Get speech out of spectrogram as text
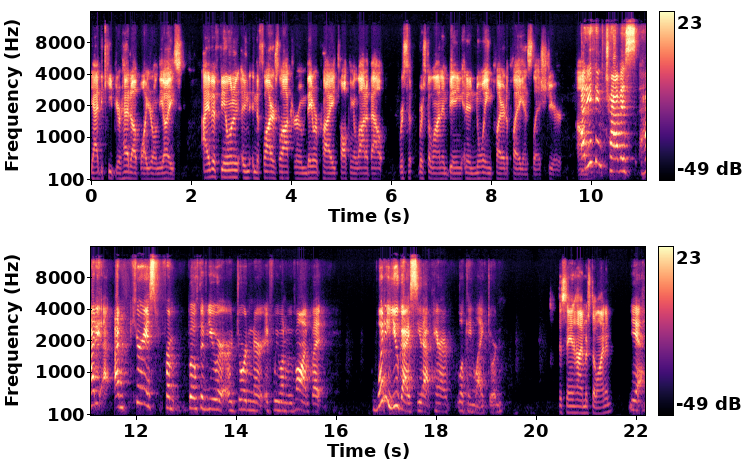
you had to keep your head up while you're on the ice." I have a feeling in, in the Flyers locker room they were probably talking a lot about Ristolainen being an annoying player to play against last year. Um, how do you think Travis? How do you? I'm curious from both of you or, or Jordan, or if we want to move on, but what do you guys see that pair looking like, Jordan? The Sanheim Ristolainen. Yeah.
